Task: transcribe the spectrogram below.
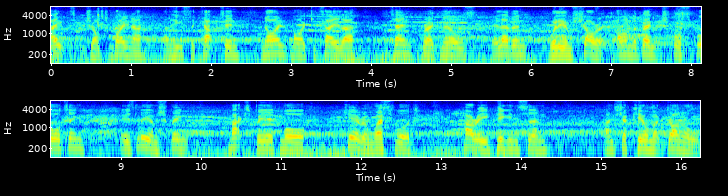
eight Josh Quainer, and he's the captain, nine Mikey Taylor, ten Greg Mills, eleven William Shorrock. On the bench for Sporting is Liam Spink, Max Beardmore, Kieran Westwood, Harry Higginson, and Shaquille McDonald.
